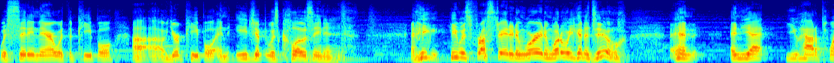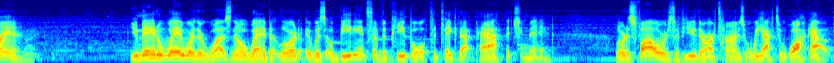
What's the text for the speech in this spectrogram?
was sitting there with the people, uh, uh, your people, and Egypt was closing in. And he, he was frustrated and worried, and what are we going to do? And, and yet, you had a plan. You made a way where there was no way, but Lord, it was obedience of the people to take that path that you made. Lord, as followers of you, there are times where we have to walk out.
